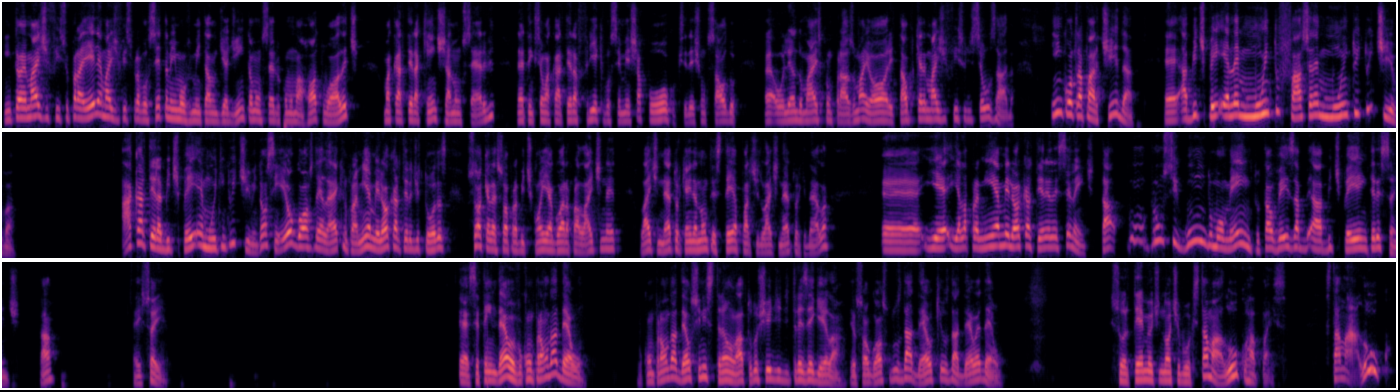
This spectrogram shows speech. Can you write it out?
Então é mais difícil para ele, é mais difícil para você também movimentar no dia a dia, então não serve como uma hot wallet, uma carteira quente já não serve, né? Tem que ser uma carteira fria que você mexa pouco, que você deixa um saldo é, olhando mais para um prazo maior e tal, porque ela é mais difícil de ser usada. Em contrapartida, é, a BitPay ela é muito fácil, ela é muito intuitiva. A carteira BitPay é muito intuitiva. Então, assim, eu gosto da Electron, para mim é a melhor carteira de todas, só que ela é só para Bitcoin e agora para Lightning, Light Network, ainda não testei a parte de Light Network dela. É, e, é, e, ela, para mim, é a melhor carteira, ela é excelente, tá? Um, para um segundo momento, talvez a, a BitPay é interessante, tá? É isso aí. É, você tem Dell? Eu vou comprar um da Dell. Vou comprar um da Dell sinistrão lá, todo cheio de, de 3G lá. Eu só gosto dos da Dell, que os da Dell é Dell. Sorteia meu notebook. Você tá maluco, rapaz? Você tá maluco?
